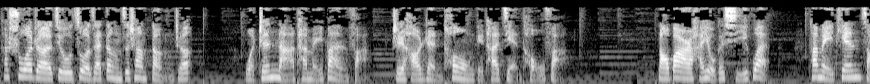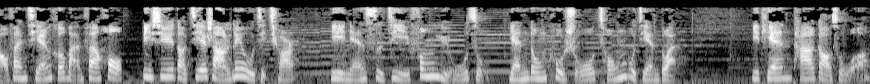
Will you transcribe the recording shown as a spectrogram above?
他说着就坐在凳子上等着，我真拿他没办法，只好忍痛给他剪头发。老伴儿还有个习惯，他每天早饭前和晚饭后必须到街上溜几圈儿，一年四季风雨无阻，严冬酷暑从不间断。一天，他告诉我，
